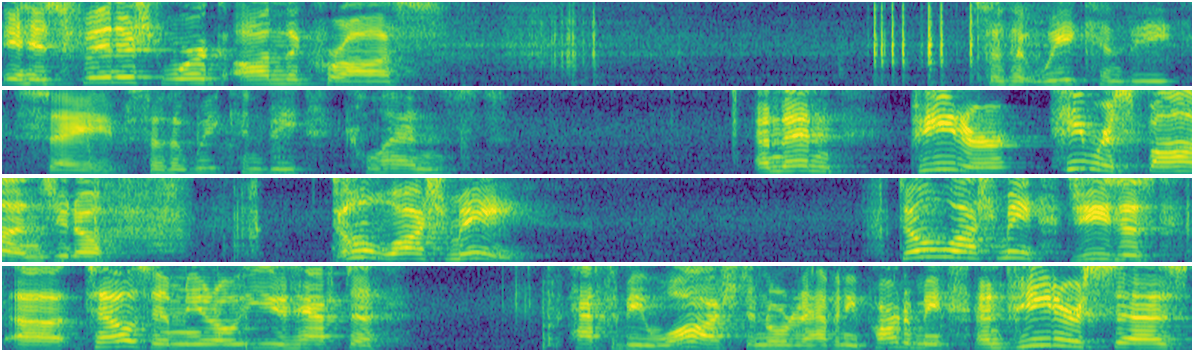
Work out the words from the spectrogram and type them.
in his finished work on the cross, so that we can be saved, so that we can be cleansed. And then Peter, he responds, you know, don't wash me. Don't wash me. Jesus uh, tells him, you know, you have to have to be washed in order to have any part of me. And Peter says,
